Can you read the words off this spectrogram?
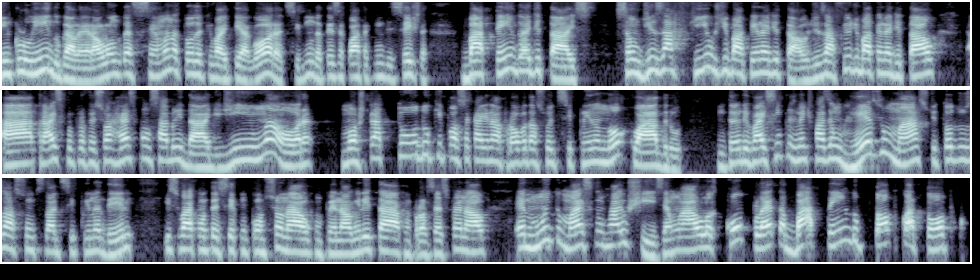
Incluindo, galera, ao longo dessa semana toda que vai ter agora, segunda, terça, quarta, quinta e sexta, batendo editais. São desafios de bater no edital. O desafio de bater no edital a, traz para o professor a responsabilidade de, em uma hora, mostrar tudo que possa cair na prova da sua disciplina no quadro. Então, ele vai simplesmente fazer um resumaço de todos os assuntos da disciplina dele. Isso vai acontecer com constitucional, com penal militar, com processo penal. É muito mais que um raio-x. É uma aula completa, batendo tópico a tópico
